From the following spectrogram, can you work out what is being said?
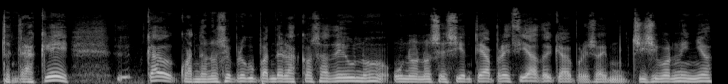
Tendrá que, claro, cuando no se preocupan de las cosas de uno, uno no se siente apreciado y claro, por eso hay muchísimos niños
